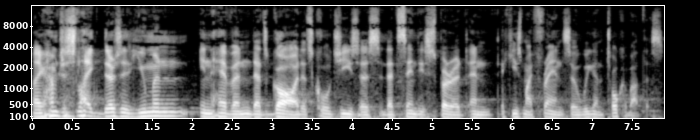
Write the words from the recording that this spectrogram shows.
Like, I'm just like, there's a human in heaven that's God, that's called Jesus, that sent his spirit, and he's my friend, so we're going to talk about this.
